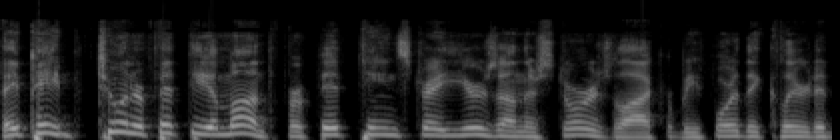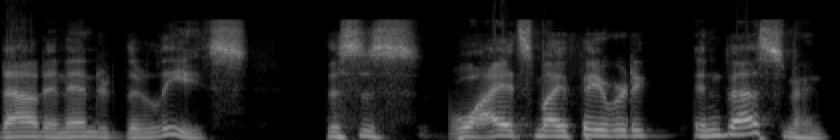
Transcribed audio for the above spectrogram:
They paid 250 a month for 15 straight years on their storage locker before they cleared it out and ended their lease. This is why it's my favorite investment.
